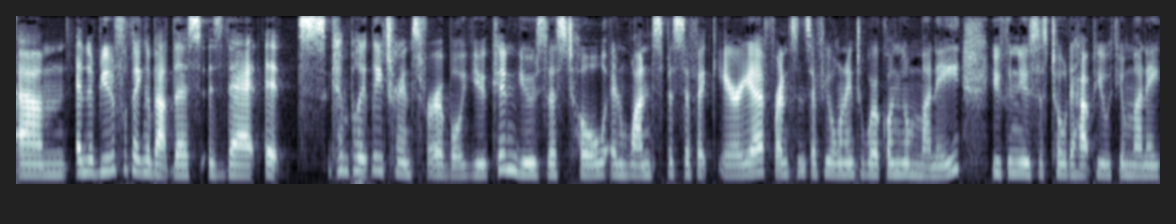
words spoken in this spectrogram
Um, and the beautiful thing about this is that it's completely transferable. You can use this tool in one specific area. For instance, if you're wanting to work on your money, you can use this tool to help you with your money.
